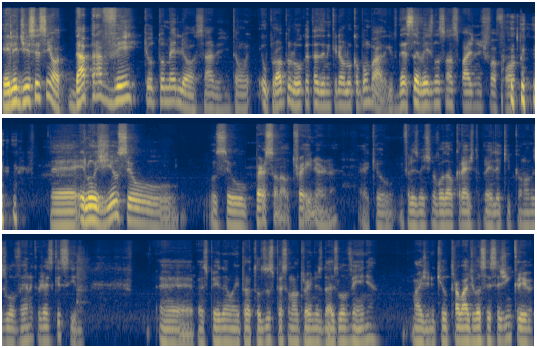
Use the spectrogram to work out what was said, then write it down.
ele disse assim, ó, dá para ver que eu tô melhor, sabe? Então, o próprio Luca tá dizendo que ele é o Luca bombado. Dessa vez não são as páginas de fofoca. é, elogia o seu o seu personal trainer, né? É, que eu infelizmente não vou dar o crédito para ele aqui porque é um nome esloveno que eu já esqueci, né? É, peço perdão aí para todos os personal trainers da Eslovênia. Imagino que o trabalho de vocês seja incrível.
